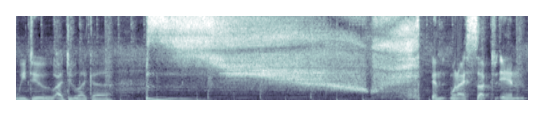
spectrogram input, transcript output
we do, I do like a. And when I sucked in,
